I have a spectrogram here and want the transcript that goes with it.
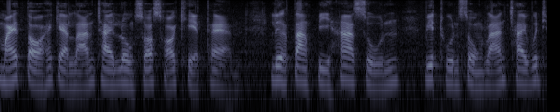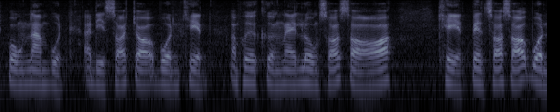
ไม้ต่อให้แก่หลานชายลงสสเขตแทน เลือกตั้งปี 50 วิทูลส่งหลานชายวุฒิพงษ์นามบุตร อดีตสจอบลเขตอำเภอเขืองในลงสสเขตเป็นสสบล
